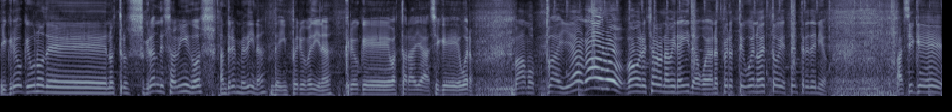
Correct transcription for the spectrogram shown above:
Y creo que uno de nuestros grandes amigos, Andrés Medina, de Imperio Medina, creo que va a estar allá. Así que bueno, vamos para allá, cabrón. Vamos a echar una miradita, weón. Espero esté bueno esto y esté entretenido. Así que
